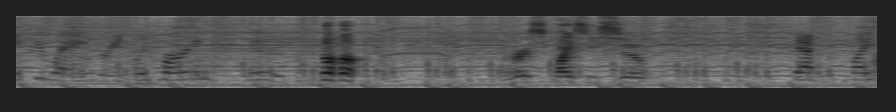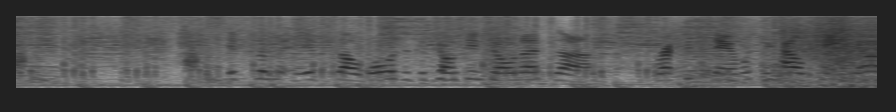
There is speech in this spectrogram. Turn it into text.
makes you angry. It's like burning food. a very spicy soup. Yes, spicy. It's the, it's the, what was it, the Dunkin' Donuts, uh, breakfast sandwich with jalapeno.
